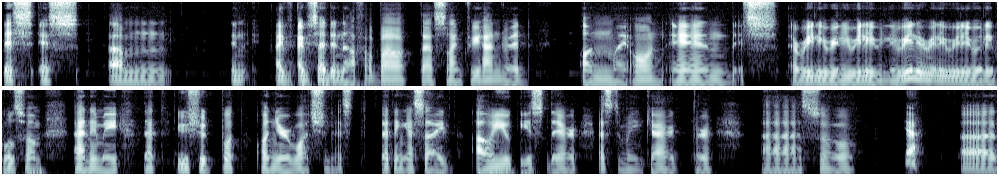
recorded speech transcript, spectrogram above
This is um and I've I've said enough about uh, Slime 300 on my own and it's a really really really really really really really really wholesome anime that you should put on your watch list setting aside Aoi Yuki is there as the main character. Uh, so yeah, uh,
